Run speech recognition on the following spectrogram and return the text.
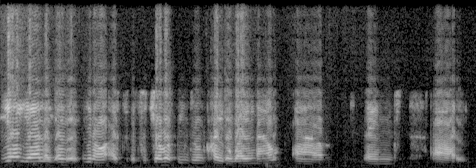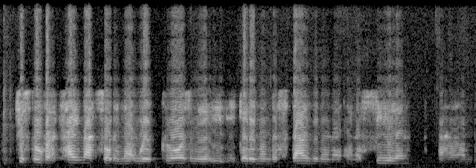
Yeah, yeah, like uh, you know, it's, it's a job I've been doing quite a while now, um, and uh, just over time that sort of network dealing. Um, see, I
